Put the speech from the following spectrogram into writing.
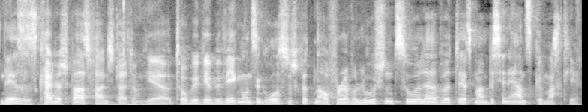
Nee, es ist keine Spaßveranstaltung hier, Tobi. Wir bewegen uns in großen Schritten auf Revolution zu. Da wird jetzt mal ein bisschen ernst gemacht hier.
